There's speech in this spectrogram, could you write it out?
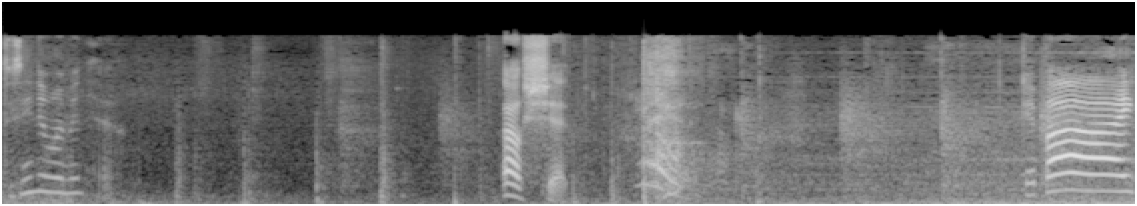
Does he know I'm in here? Oh shit. Goodbye.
